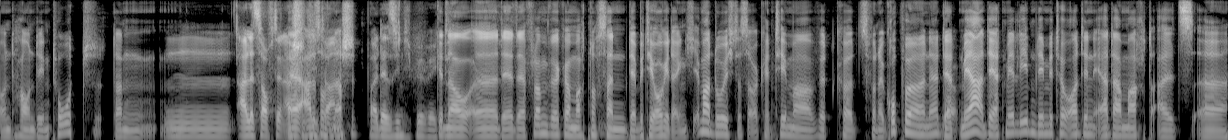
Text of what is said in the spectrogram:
und hauen den tot. Dann, Mm, alles auf den Äh, Asche, alles auf den Asche- weil der sich nicht bewegt. genau, äh, der, der Flammenwirker macht noch seinen, der Meteor geht eigentlich immer durch, das ist aber kein Thema, wird kurz von der Gruppe, ne? Der Ja. hat mehr, der hat mehr Leben, den Meteor, den er da macht, als äh,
